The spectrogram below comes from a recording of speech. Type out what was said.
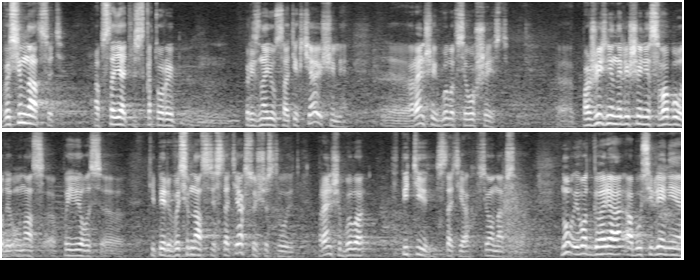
18 обстоятельств, которые признаются отягчающими, Э, раньше их было всего шесть. Э, пожизненное лишение свободы у нас появилось э, теперь в 18 статьях существует. Раньше было в пяти статьях всего-навсего. Ну и вот говоря об усилении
